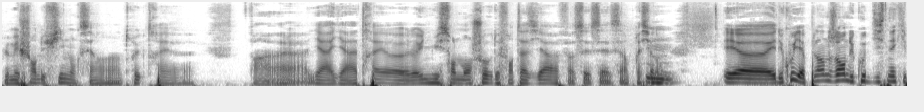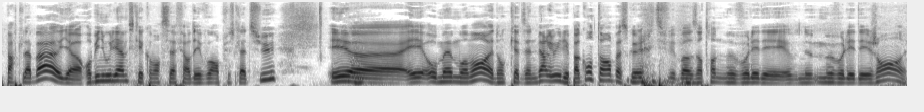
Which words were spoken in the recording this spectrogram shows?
le méchant du film. Donc c'est un, truc très Enfin, il y a, y a très euh, une nuit sur le manchauve de Fantasia. Enfin, c'est impressionnant. Mm. Et, euh, et, du coup, il y a plein de gens du coup de Disney qui partent là-bas. Il y a Robin Williams qui a commencé à faire des voix en plus là-dessus. Et, euh, et au même moment, donc Katzenberg, lui, il est pas content parce que il fait pas en train de me voler des, me voler des gens.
